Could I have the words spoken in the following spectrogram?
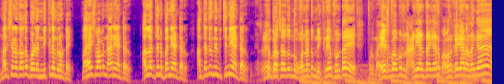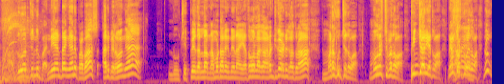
మనిషి అన్న తర్వాత బోళ్ళ నిక్నెములు ఉంటాయి. మహేష్ బాబు నాని అంటారు. అల్లర్జున్ బన్నీ అంటారు. అంతెందుకు నిన్ను చిన్ని అంటారు. నిజమే ప్రసాద్ నువ్వు అన్నట్టు నిక్నేమ్స్ ఉంటాయి. ఇప్పుడు మహేష్ బాబు నాని అంటాం గానీ పవన్ కళ్యాణ్ అనంగా అల్లు అర్జున్ బన్నీ అంటాం గానీ ప్రభాస్ అని పిలవంగా? నువ్వు చెప్పేదల్లా నమ్మటానికి నేను ఎతవల్లాగా అనర్జుగాడు కాదురా. మరగుచ్చదవా మొదలచ్చి పెదవా పింజారి ఎదవా నెలసొక్క పెదవా నువ్వు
